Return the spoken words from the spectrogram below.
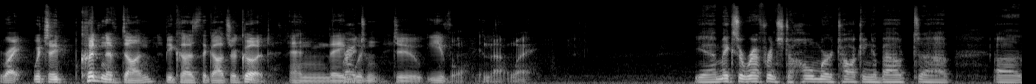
Right, which they couldn't have done because the gods are good and they right. wouldn't do evil in that way. Yeah, it makes a reference to Homer talking about uh, uh,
